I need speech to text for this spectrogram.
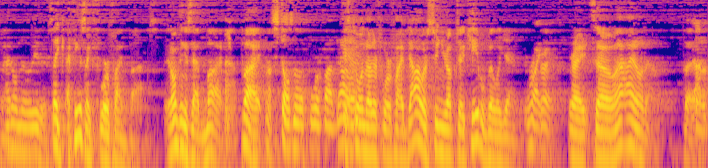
but I don't know either. It's like I think it's like four or five bucks. I don't think it's that much, but Oh, still, it's another four or five it's dollars. still another four or five dollars. Soon you're up to a cable bill again, Right. Right. right? So I, I don't know, but. Uh,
